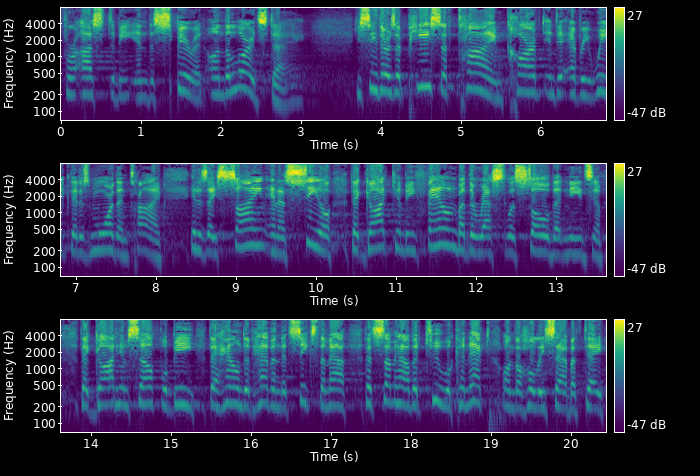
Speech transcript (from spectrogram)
for us to be in the Spirit on the Lord's day. You see, there is a piece of time carved into every week that is more than time. It is a sign and a seal that God can be found by the restless soul that needs Him. That God Himself will be the hound of heaven that seeks them out. That somehow the two will connect on the Holy Sabbath day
